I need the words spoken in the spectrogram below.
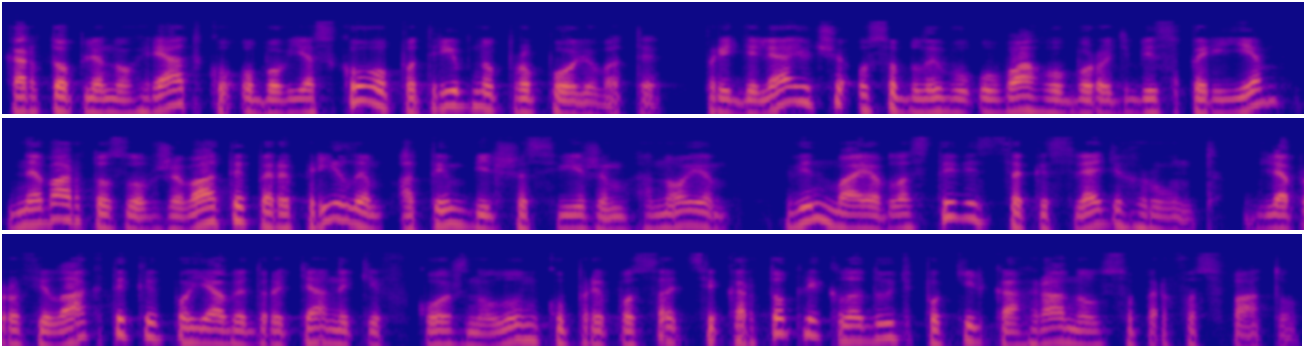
картопляну грядку обов'язково потрібно прополювати, приділяючи особливу увагу боротьбі з перієм, не варто зловживати перепрілим, а тим більше свіжим гноєм. Він має властивість закислять ґрунт. Для профілактики появи дротяників в кожну лунку при посадці картоплі кладуть по кілька гранул суперфосфату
